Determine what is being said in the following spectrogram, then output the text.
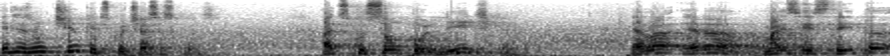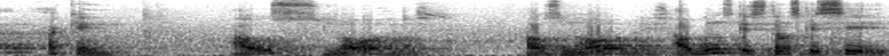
eles não tinham que discutir essas coisas. A discussão política, ela era mais restrita a quem? Aos lordes, aos nobres, alguns cristãos que se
